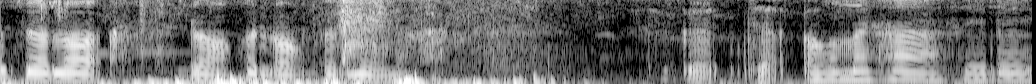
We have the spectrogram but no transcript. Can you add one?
เขาจะเลาะดอกคนออกแบบนี้นะคะแล้วก็จะเอามาท่าใส่เลย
